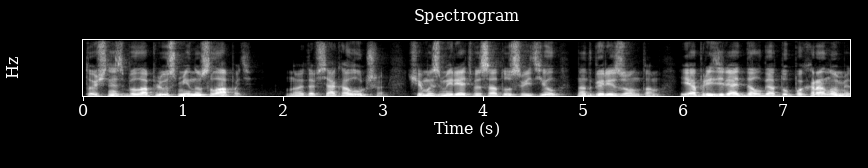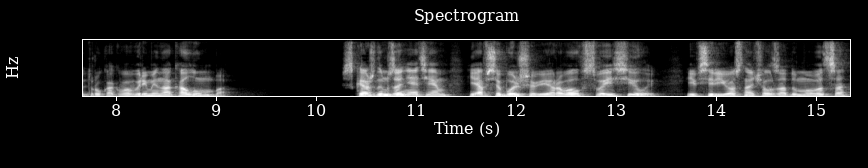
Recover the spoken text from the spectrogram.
точность была плюс-минус лапать, но это всяко лучше, чем измерять высоту светил над горизонтом и определять долготу по хронометру, как во времена Колумба. С каждым занятием я все больше веровал в свои силы и всерьез начал задумываться,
